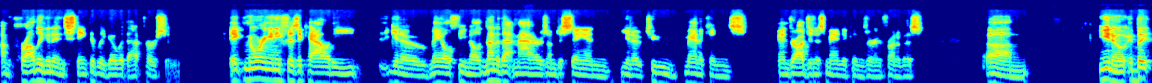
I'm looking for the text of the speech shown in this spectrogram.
I'm probably going to instinctively go with that person. Ignoring any physicality you know male female none of that matters. I'm just saying you know two mannequins androgynous mannequins are in front of us. Um you know but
